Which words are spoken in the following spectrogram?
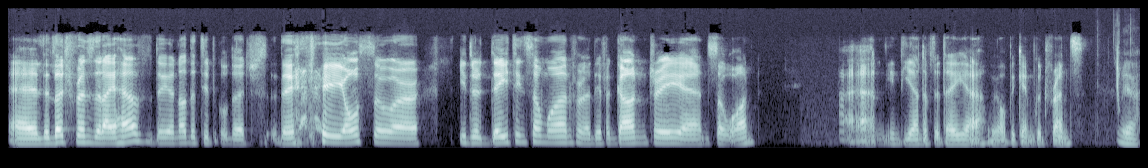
And the Dutch friends that I have, they are not the typical Dutch. They they also are either dating someone from a different country and so on. And in the end of the day, yeah, we all became good friends. Yeah.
